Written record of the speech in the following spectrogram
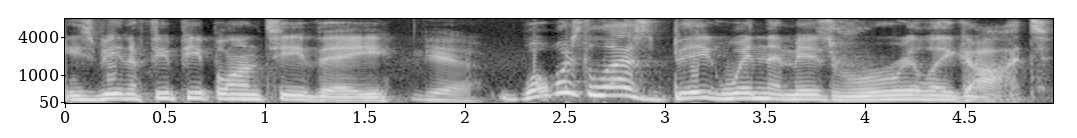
He's beaten a few people on TV Yeah. what was the last big win that Miz really got?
